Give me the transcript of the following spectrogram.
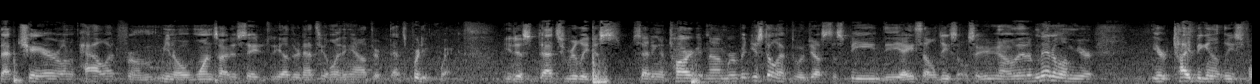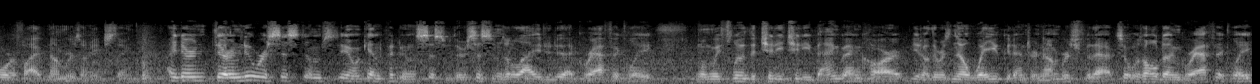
that chair on a pallet from you know one side of the stage to the other, and that's the only thing out there. That's pretty quick. You just that's really just setting a target number, but you still have to adjust the speed, the accel, D cell. So you know at a minimum you're you're typing in at least four or five numbers on each thing. There, there are newer systems, you know, again, depending on the system, there are systems that allow you to do that graphically. When we flew the Chitty Chitty Bang Bang car, you know, there was no way you could enter numbers for that, so it was all done graphically.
